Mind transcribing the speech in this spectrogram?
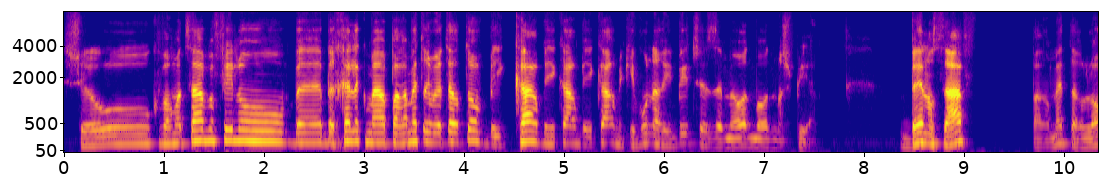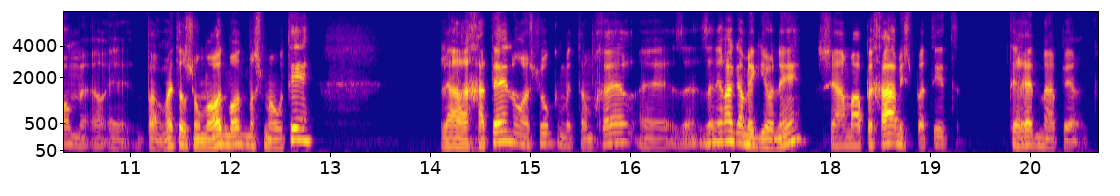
שהוא כבר מצב אפילו בחלק מהפרמטרים יותר טוב, בעיקר, בעיקר, בעיקר מכיוון הריבית, שזה מאוד מאוד משפיע. בנוסף, פרמטר, לא, אה, פרמטר שהוא מאוד מאוד משמעותי, להערכתנו השוק מתמחר, אה, זה, זה נראה גם הגיוני, שהמהפכה המשפטית תרד מהפרק.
